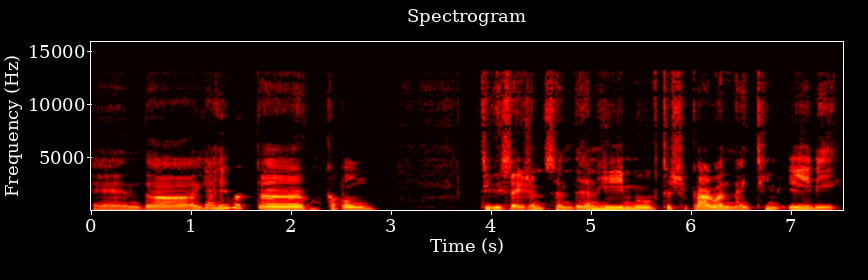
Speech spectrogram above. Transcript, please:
And uh, yeah, he worked a couple TV stations, and then he moved to Chicago in 1980.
